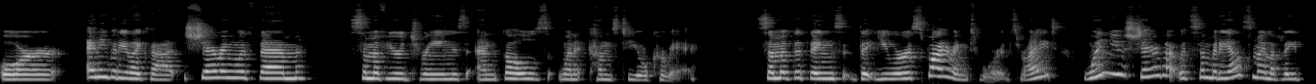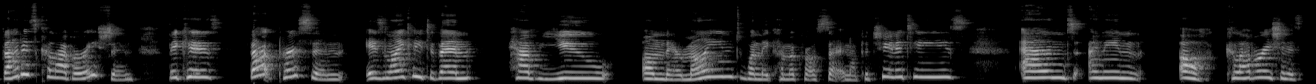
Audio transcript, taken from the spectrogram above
or anybody like that, sharing with them some of your dreams and goals when it comes to your career. Some of the things that you are aspiring towards, right? When you share that with somebody else, my lovely, that is collaboration because that person is likely to then have you on their mind when they come across certain opportunities. And I mean, oh, collaboration is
